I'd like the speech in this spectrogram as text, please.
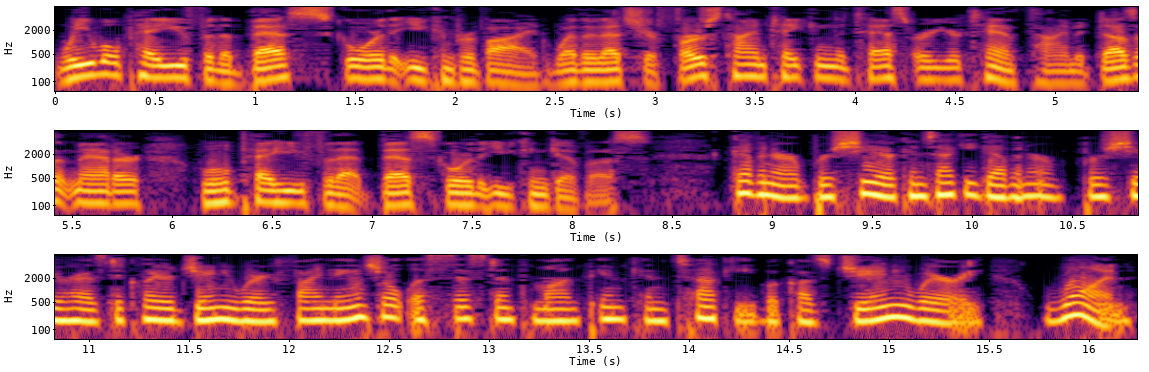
We will pay you for the best score that you can provide, whether that's your first time taking the test or your 10th time. It doesn't matter. We'll pay you for that best score that you can give us. Governor Beshear, Kentucky Governor Beshear has declared January Financial Assistance Month in Kentucky because January 1,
